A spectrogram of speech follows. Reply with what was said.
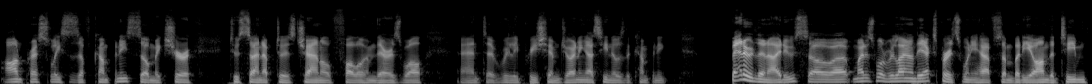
on press releases of companies, so make sure to sign up to his channel, follow him there as well. And uh, really appreciate him joining us. He knows the company better than I do. So uh, might as well rely on the experts when you have somebody on the team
